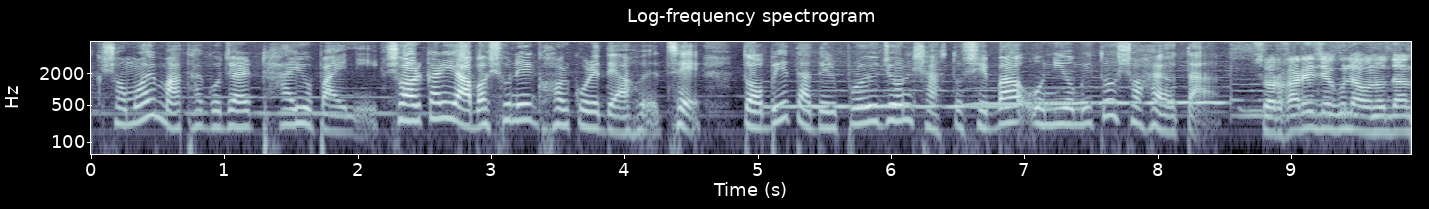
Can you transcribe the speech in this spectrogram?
একসময় মাথা গোজার ঠাঁইও পায়নি। সরকারি আবাসনে ঘর করে দেয়া হয়েছে। তবে তাদের প্রয়োজন স্বাস্থ্যসেবা ও নিয়মিত সহায়তা। সরকারি যেগুলা অনুদান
